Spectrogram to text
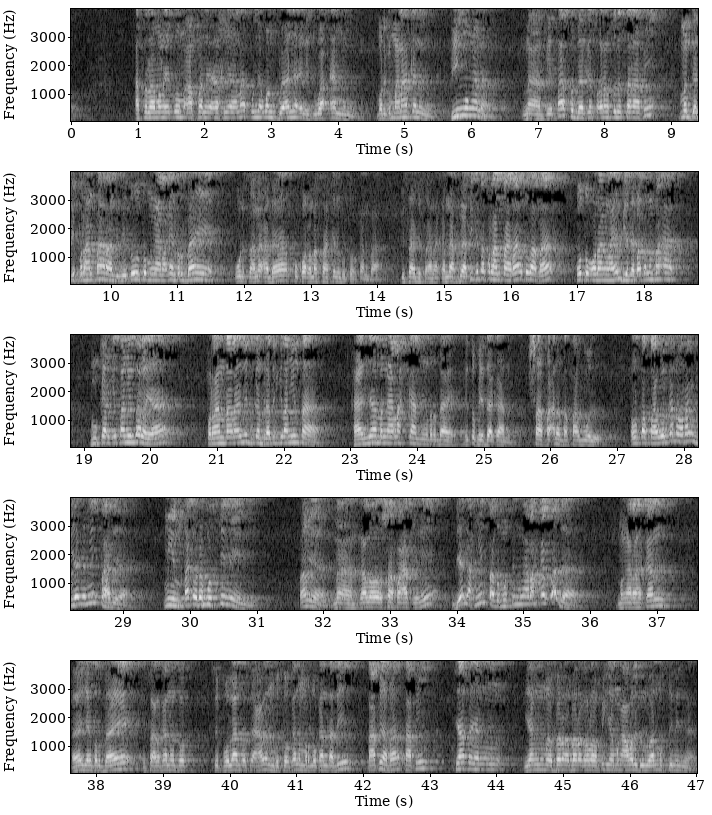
Assalamualaikum, afan ya akhiana, punya uang banyak ini, 2M ini. Mau dikemanakan ini? Bingung ana. Nah, kita sebagai seorang sunnah salafi menjadi perantara di situ untuk mengarahkan yang terbaik. Oh, di sana ada fuqara masakin butuhkan, Pak. Bisa disanakan. Nah, berarti kita perantara untuk apa? Untuk orang lain biar dapat manfaat. Bukan kita minta loh ya. Perantara ini bukan berarti kita minta. Hanya mengarahkan yang terbaik. Itu bedakan syafaat dan tasawul. Kalau tasawul kan orang dia yang minta dia. Minta kepada muslimin. Paham ya? Nah, kalau syafaat ini dia nggak minta, muslim mengarahkan saja. Mengarahkan eh, yang terbaik, misalkan untuk si fulan atau si alim membutuhkan memerlukan tadi, tapi apa? Tapi siapa yang yang barakallahu fi yang mengawali duluan musliminnya.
